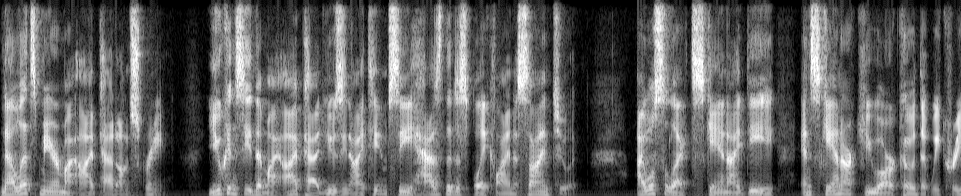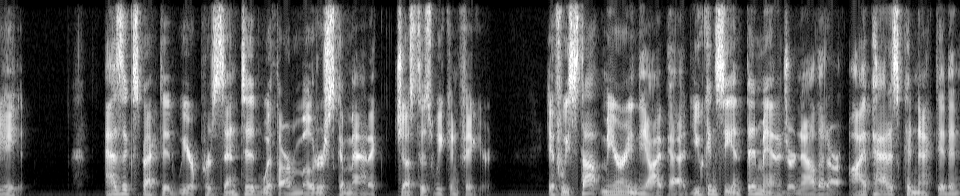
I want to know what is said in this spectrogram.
Now let's mirror my iPad on screen. You can see that my iPad using iTMC has the display client assigned to it. I will select Scan ID and scan our QR code that we created. As expected, we are presented with our motor schematic just as we configured. If we stop mirroring the iPad, you can see in ThinManager now that our iPad is connected and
